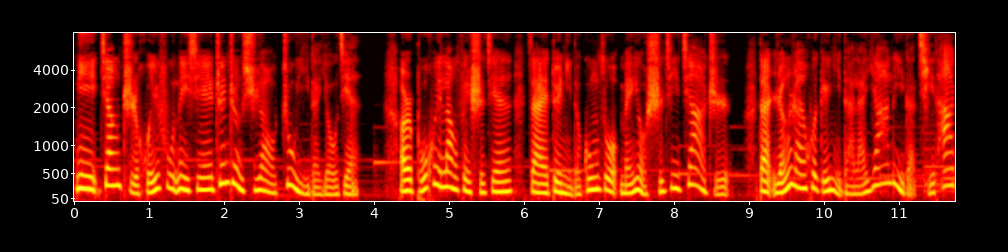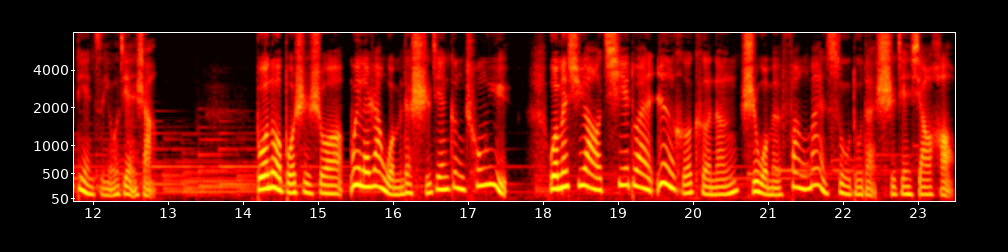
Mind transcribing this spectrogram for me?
你将只回复那些真正需要注意的邮件，而不会浪费时间在对你的工作没有实际价值，但仍然会给你带来压力的其他电子邮件上。伯诺博士说：“为了让我们的时间更充裕，我们需要切断任何可能使我们放慢速度的时间消耗。”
